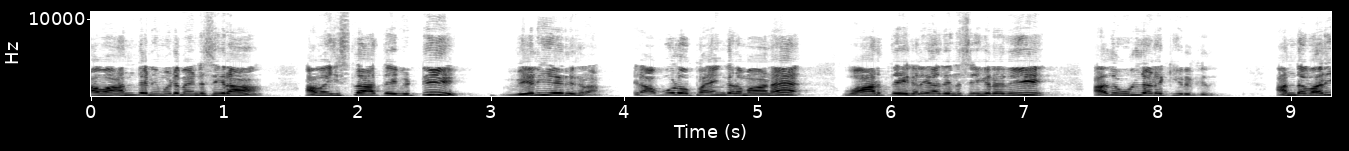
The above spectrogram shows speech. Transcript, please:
அவன் அந்த நிமிடம் என்ன செய்யறான் அவன் இஸ்லாத்தை விட்டு வெளியேறுகிறான். ஏன்னா அவ்வளவு பயங்கரமான வார்த்தைகளை அது என்ன செய்கிறது? அது உள்ளடக்கி இருக்குது. அந்த வரி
